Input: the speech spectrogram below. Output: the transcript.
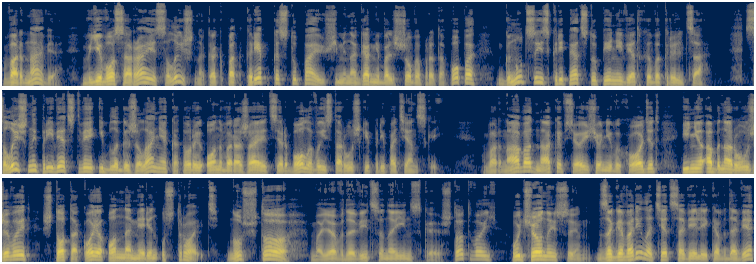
В Арнаве, в его сарае слышно, как под крепко ступающими ногами большого протопопа гнутся и скрипят ступени ветхого крыльца. Слышны приветствия и благожелания, которые он выражает Серболовой старушке Припотенской. Варнава, однако, все еще не выходит и не обнаруживает, что такое он намерен устроить. Ну что, моя вдовица Наинская, что твой ученый сын? заговорил отец Савелий ко вдове,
